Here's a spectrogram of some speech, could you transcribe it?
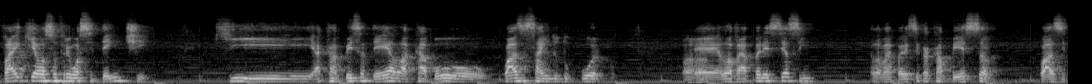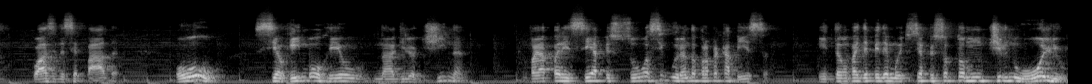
vai que ela sofreu um acidente que a cabeça dela acabou quase saindo do corpo. Uhum. É, ela vai aparecer assim. Ela vai aparecer com a cabeça quase, quase decepada. Ou, se alguém morreu na guilhotina, vai aparecer a pessoa segurando a própria cabeça. Então vai depender muito. Se a pessoa toma um tiro no olho,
